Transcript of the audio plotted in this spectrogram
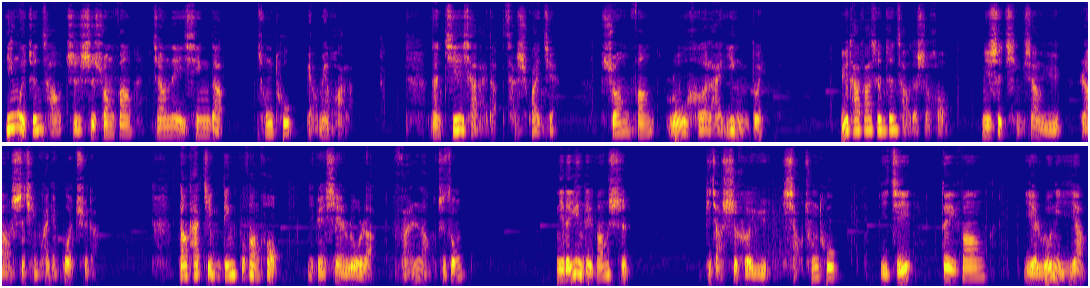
因为争吵只是双方将内心的冲突表面化了，但接下来的才是关键，双方如何来应对。与他发生争吵的时候，你是倾向于让事情快点过去的；当他紧盯不放后，你便陷入了烦恼之中。你的应对方式比较适合于小冲突，以及。对方也如你一样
